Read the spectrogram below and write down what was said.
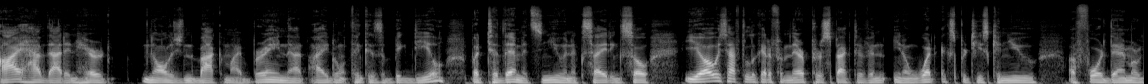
I have that inherent knowledge in the back of my brain that I don't think is a big deal, but to them it's new and exciting. So you always have to look at it from their perspective, and you know what expertise can you afford them or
